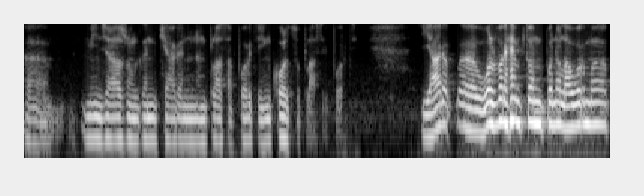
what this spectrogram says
Uh, mingea ajungând chiar în, în plasa porții, în colțul plasei porții. Iar uh, Wolverhampton până la urmă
